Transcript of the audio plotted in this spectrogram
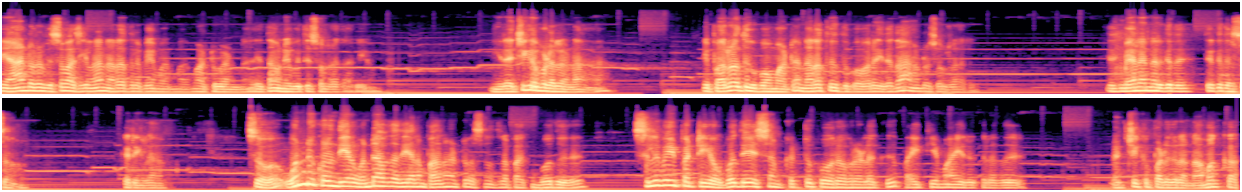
நீ ஆண்டவர் விசுவாசிக்கலாம் நரகத்துல போய் மாட்டுவேன்னு. இதுதான் உன்னை பத்தி சொல்ற காரியம். நீ ரசிக்கப்படலைன்னா நீ பர்வத்துக்கு போக மாட்டேன் நரத்துக்கு போவார இதை தான் ஆண்டு சொல்றாரு. இதுக்கு மேல என்ன இருக்குது? திருக்கு தரிசனம் கேட்டீங்களா? சோ ஒன்று குழந்தையர் ஒன்றாவது அதிகாரம் பதினெட்டு வசனத்துல பார்க்கும்போது சிலுவை பற்றிய உபதேசம் கெட்டு போறவர்களுக்கு பைத்தியமாய் இருக்கிறது ரட்சிக்கப்படுகிற நமக்கு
